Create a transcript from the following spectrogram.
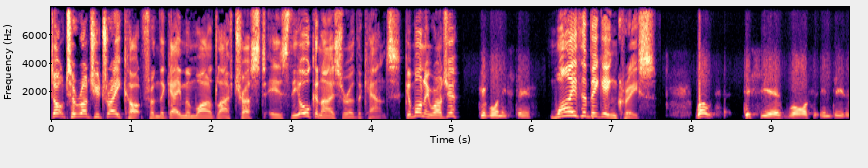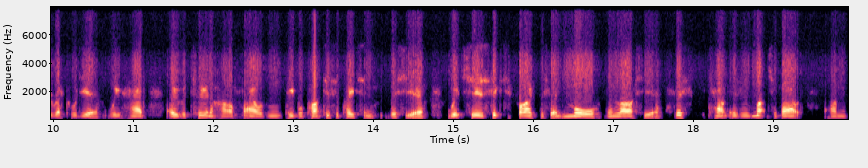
Dr. Roger Draycott from the Game and Wildlife Trust is the organiser of the count. Good morning, Roger. Good morning, Steve. Why the big increase? Well, this year was indeed a record year. We had over 2,500 people participating this year, which is 65% more than last year. This count is as much about um,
